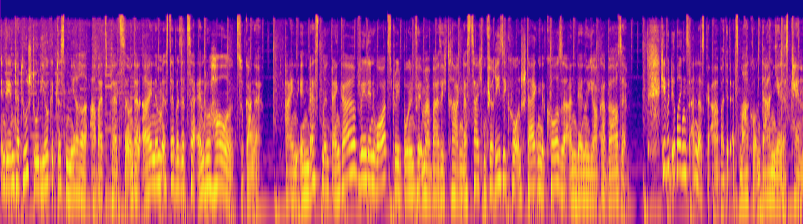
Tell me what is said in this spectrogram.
In dem Tattoo-Studio gibt es mehrere Arbeitsplätze und an einem ist der Besitzer Andrew Howell zugange. Ein Investmentbanker will den Wall Street Bullen für immer bei sich tragen, das Zeichen für Risiko und steigende Kurse an der New Yorker Börse. Hier wird übrigens anders gearbeitet, als Marco und Daniel es kennen.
